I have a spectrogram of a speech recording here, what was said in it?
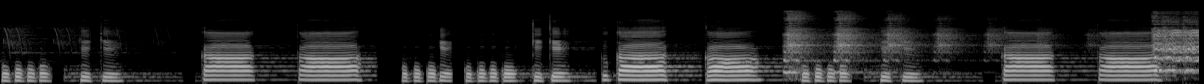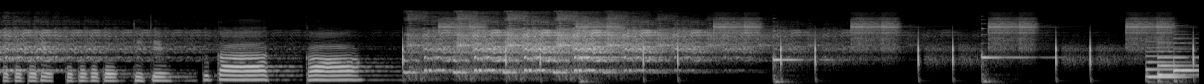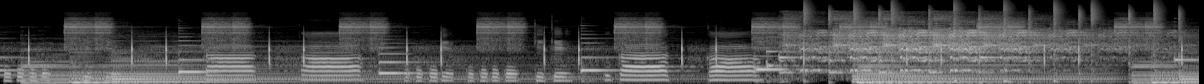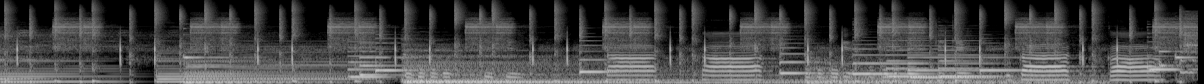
ここここけけ。かか。ここここけここここけけ。くかか。ここここけけ。かか。ここここけここここけけ。くかか。ここここけけ。こここけここここけけくかかここ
